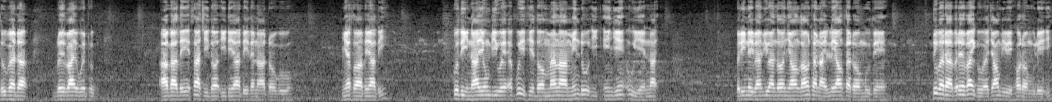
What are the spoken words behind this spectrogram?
သုဘဒပရိဘိုင်ဝိထုအာဂတိအစရှိသောဤတရားဒေသနာတော်ကိုမြတ်စွာဘုရားသည်ကုသီနာယုံပြီးဝဲအကွေဖြစ်သောမန္လာမင်းတို့ဤအင်ချင်းဥယျာဉ်၌ပရိနိဗ္ဗာန်ပြုအပ်သောညောင်ဆောင်ထ၌လျောင်းဆက်တော်မူစဉ်သုဘဒပရိဘိုင်ကိုအကြောင်းပြု၍ဟောတော်မူလေ၏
